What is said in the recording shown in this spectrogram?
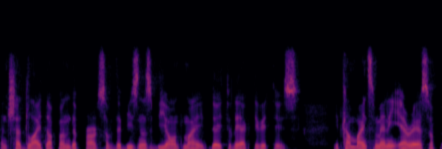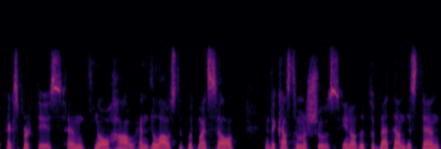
and shed light upon the parts of the business beyond my day-to-day activities. It combines many areas of expertise and know-how and allows to put myself in the customer's shoes in order to better understand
